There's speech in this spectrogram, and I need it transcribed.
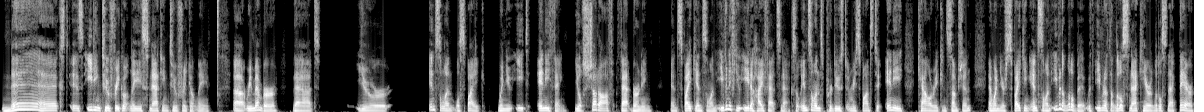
Next is eating too frequently, snacking too frequently. Uh, remember that your insulin will spike when you eat anything. You'll shut off fat burning and spike insulin, even if you eat a high fat snack. So insulin's produced in response to any calorie consumption. And when you're spiking insulin, even a little bit with, even with a little snack here, a little snack there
